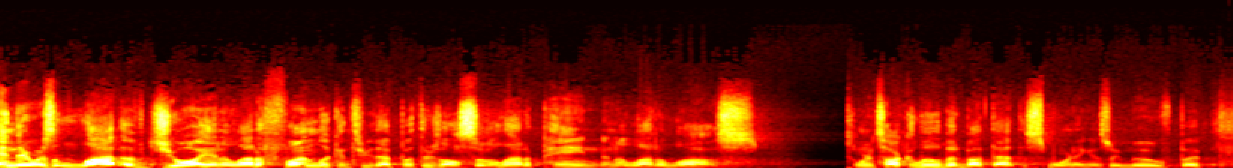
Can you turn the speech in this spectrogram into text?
And there was a lot of joy and a lot of fun looking through that, but there's also a lot of pain and a lot of loss. We're going to talk a little bit about that this morning as we move. But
